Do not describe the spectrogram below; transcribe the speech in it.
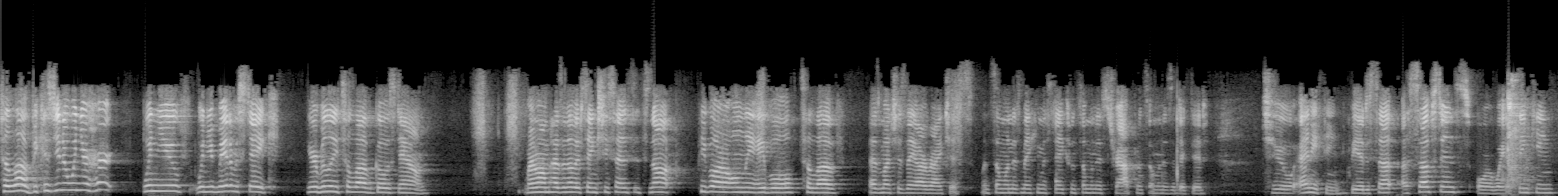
to love. Because you know, when you're hurt, when you've when you've made a mistake, your ability to love goes down. My mom has another saying. She says it's not people are only able to love as much as they are righteous. When someone is making mistakes, when someone is trapped, when someone is addicted to anything, be it a, su- a substance or a way of thinking,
